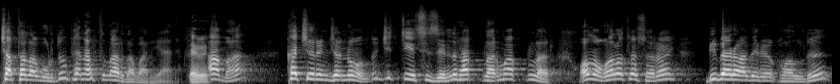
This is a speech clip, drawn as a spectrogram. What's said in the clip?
Çatala vurduğu penaltılar da var yani. Evet. Ama kaçırınca ne oldu? Ciddiyetsiz denilir. Haklılar mı? Haklılar. Ama Galatasaray bir berabere kaldı.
